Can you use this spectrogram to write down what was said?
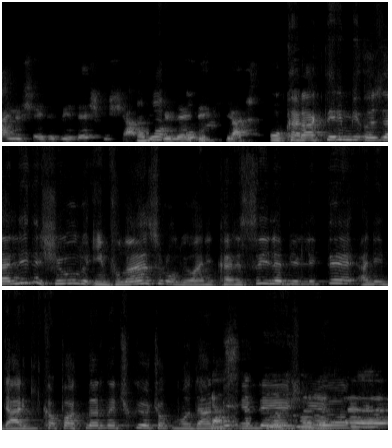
aynı şeyde birleşmiş. Yani Ama birbirlerine o- ihtiyaç. O karakterin bir özelliği de şey oluyor, influencer oluyor. Hani karısıyla birlikte hani dergi kapaklarına çıkıyor, çok modern bir Yastık evde yaşıyor, e,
